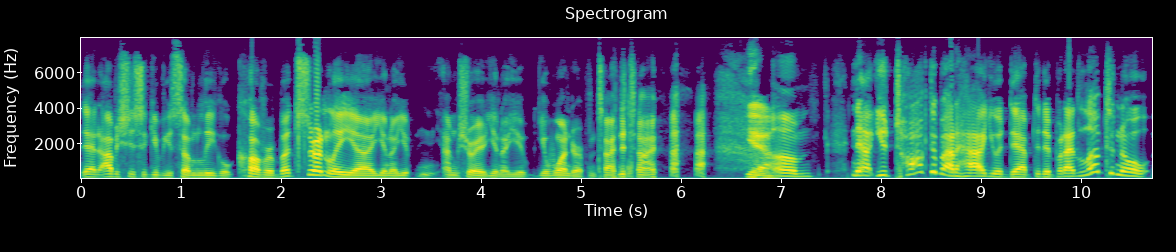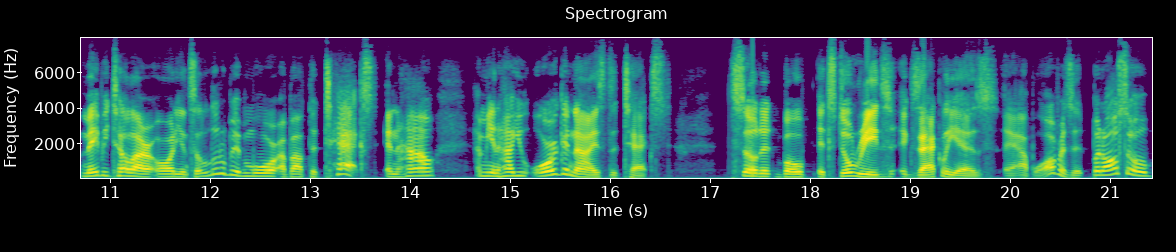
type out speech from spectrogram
that obviously should give you some legal cover, but certainly, uh, you know, you, I'm sure you know you you wonder from time to time. yeah. Um, now you talked about how you adapted it, but I'd love to know, maybe tell our audience a little bit more about the text and how, I mean, how you organize the text so that both it still reads exactly as Apple offers it, but also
